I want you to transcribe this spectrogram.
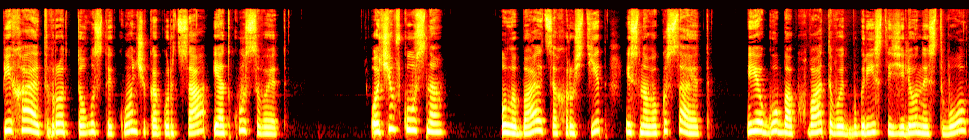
пихает в рот толстый кончик огурца и откусывает. «Очень вкусно!» Улыбается, хрустит и снова кусает. Ее губы обхватывают бугристый зеленый ствол,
